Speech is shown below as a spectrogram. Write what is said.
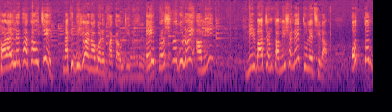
সরাইলে থাকা উচিত নাকি বিজয়নগরে থাকা উচিত? এই প্রশ্নগুলোই আমি নির্বাচন কমিশনে তুলেছিলাম। অত্যন্ত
